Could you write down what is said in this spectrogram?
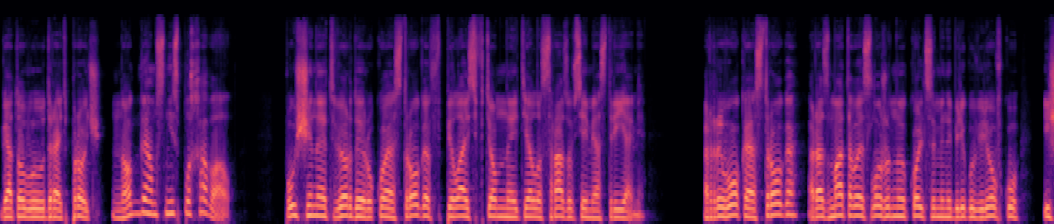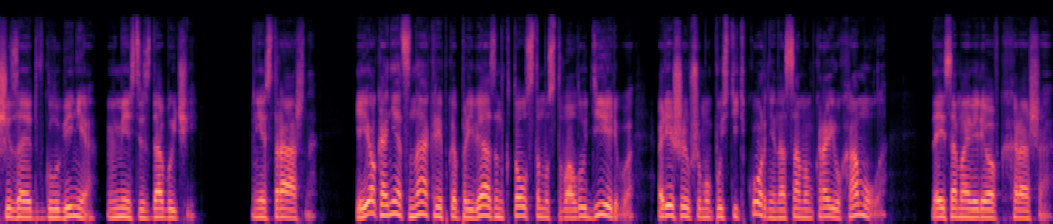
готовое удрать прочь, но Гамс не сплоховал. Пущенная твердой рукой острога впилась в темное тело сразу всеми остриями. Рывок и острога, разматывая сложенную кольцами на берегу веревку, исчезает в глубине вместе с добычей. Не страшно. Ее конец накрепко привязан к толстому стволу дерева, решившему пустить корни на самом краю хамула. Да и сама веревка хороша.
